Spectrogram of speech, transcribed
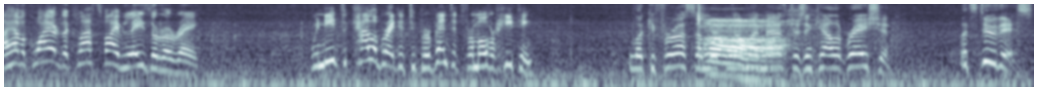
I have acquired a Class 5 laser array. We need to calibrate it to prevent it from overheating. Lucky for us, I'm working on my ah. master's in calibration. Let's do this.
